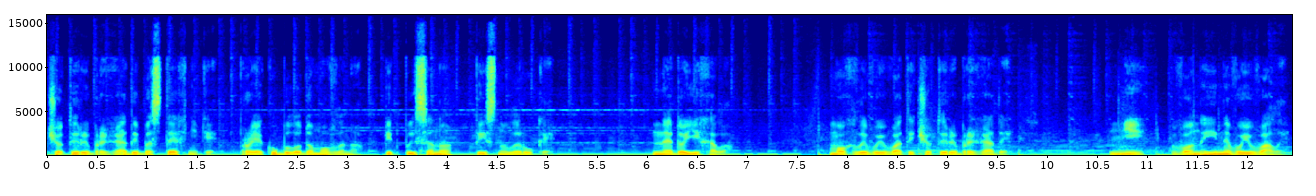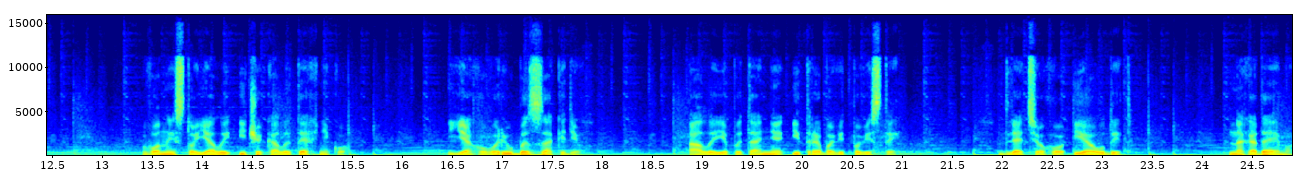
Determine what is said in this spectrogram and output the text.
Чотири бригади без техніки, про яку було домовлено, підписано, тиснули руки. Не доїхало. Могли воювати чотири бригади. Ні, вони і не воювали. Вони стояли і чекали техніку. Я говорю без закидів. Але є питання і треба відповісти. Для цього і аудит. Нагадаємо,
